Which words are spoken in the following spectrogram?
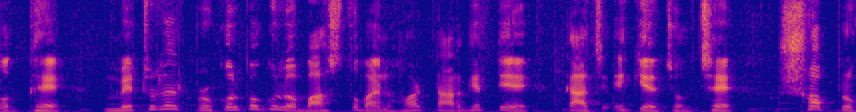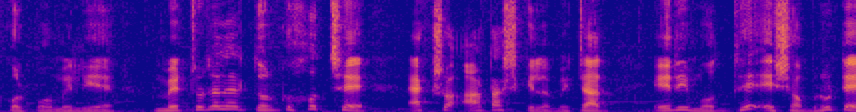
মধ্যে মেট্রো রেল প্রকল্পগুলো বাস্তবায়ন হওয়ার টার্গেট নিয়ে কাজ এগিয়ে চলছে। সব প্রকল্প মিলিয়ে মেট্রো রেলের দৈর্ঘ্য হচ্ছে একশো আটাশ কিলোমিটার। এরই মধ্যে এসব রুটে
